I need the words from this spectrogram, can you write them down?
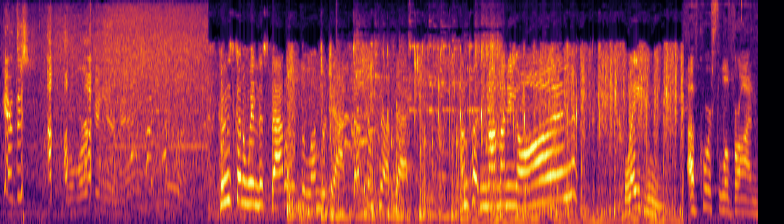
scared the shit out of me. Who's going to win this battle of the lumberjacks? That's coming up next. I'm putting my money on Clayton. Of course, LeBron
